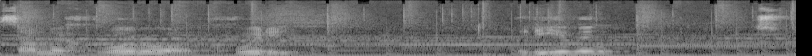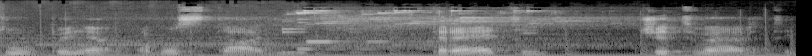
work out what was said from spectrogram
саме хвороб, хворіб. Рівень ступеня або стадії. Третій, четвертий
